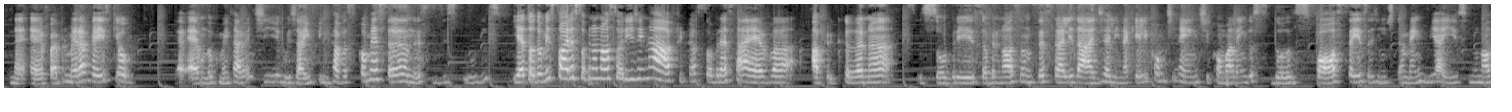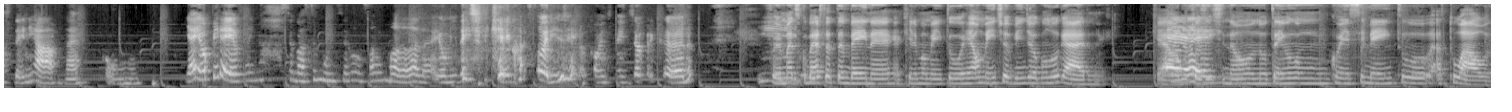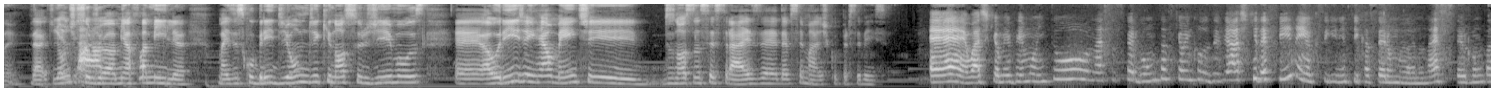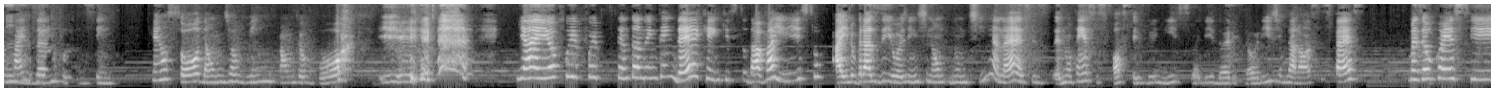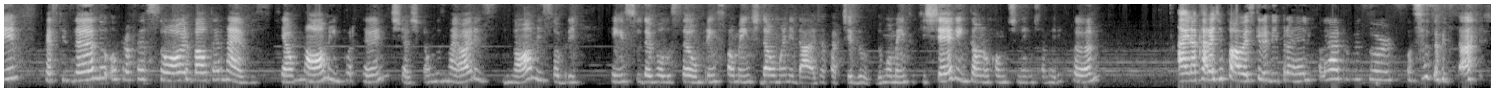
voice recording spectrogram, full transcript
né, é, foi a primeira vez que eu é, é um documentário antigo, já, enfim, estava começando esses estudos. E é toda uma história sobre a nossa origem na África, sobre essa Eva africana, sobre, sobre nossa ancestralidade ali naquele continente, como além dos, dos fósseis, a gente também via isso no nosso DNA, né? Como e aí eu pirei, eu falei, nossa, eu gosto muito de evolução humana. Eu me identifiquei com essa origem no continente africano. E... Foi uma descoberta também, né? Aquele momento, realmente eu vim de algum lugar, né? Que é, é algo que a gente não, não tem um conhecimento atual, né? De onde surgiu a minha família. Mas descobrir de onde que nós surgimos, é, a origem realmente dos nossos ancestrais, é, deve ser mágico perceber isso. É, eu acho que eu me vi muito nessas perguntas que eu, inclusive, acho que definem o que significa ser humano, né? Essas perguntas uhum. mais amplas, assim. Quem eu sou, de onde eu vim, para onde eu vou. E, e aí eu fui, fui tentando entender quem que estudava isso. Aí no Brasil a gente não, não tinha, né? Esses, não tem esses fósseis do início ali, da, da origem da nossa espécie. Mas eu conheci, pesquisando, o professor Walter Neves que é um nome importante, acho que é um dos maiores nomes sobre quem estuda evolução, principalmente da humanidade, a partir do, do momento que chega, então, no continente americano. Aí, na cara de pau, eu escrevi para ele falei: ah, professor, posso fazer um estágio?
